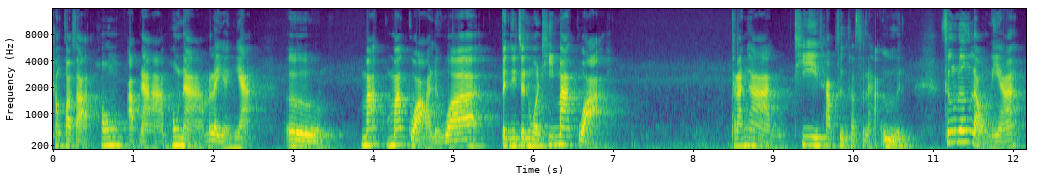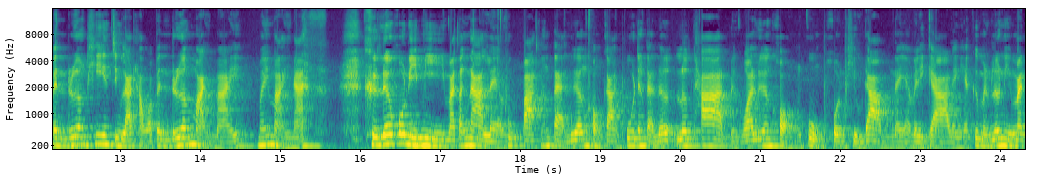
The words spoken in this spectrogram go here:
ทำความสะอาดห้องอาบน้ำห้องน้ำอะไรอย่างเงี้ยเออมากมากกว่าหรือว่าเป็นจำนวนที่มากกว่า พนักงาน ที่ทับถึงศาสนาอื่น ซึ่งเรื่องเหล่านี้เป็นเรื่องที่จริงๆแล้วถามว่าเป็นเรื่องใหม่ไหมไม่ใหม่นะ คือเรื่องพวกนี้มีมาตั้งนานแล้วถูกปะตั้งแต่เรื่องของการพูดตั้งแต่เลิกเลิกทาสหรือว่าเรื่องของกลุ่มคนผิวดำในอเมริกาอะไรเงี้ยคือมันเรื่องนี้มัน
